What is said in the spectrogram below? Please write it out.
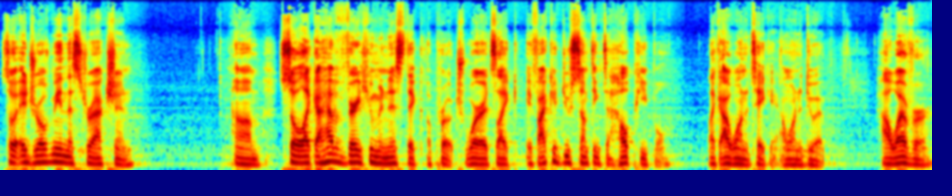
So it drove me in this direction. Um, so like I have a very humanistic approach where it's like if I could do something to help people, like I want to take it, I want to do it. However,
